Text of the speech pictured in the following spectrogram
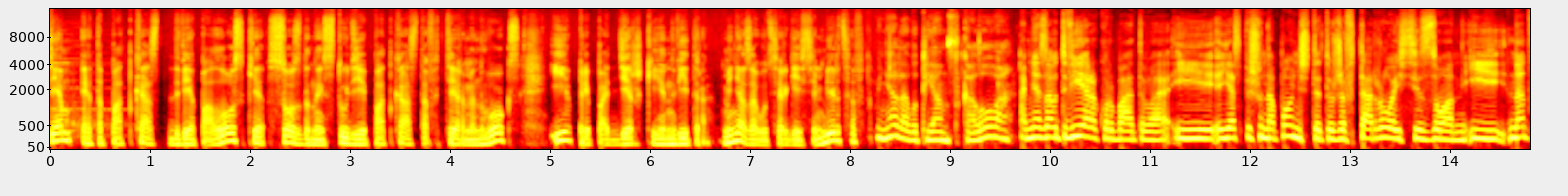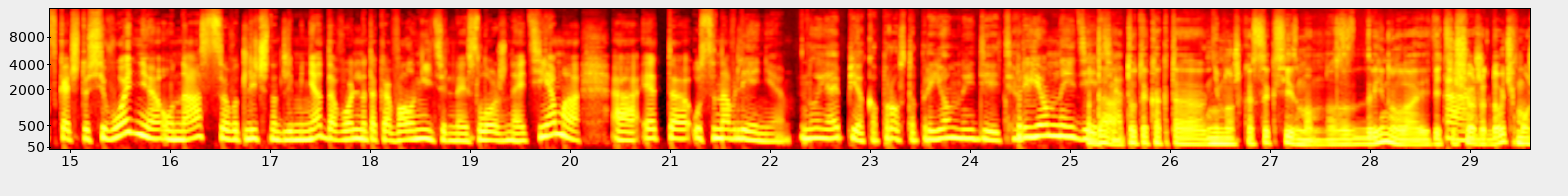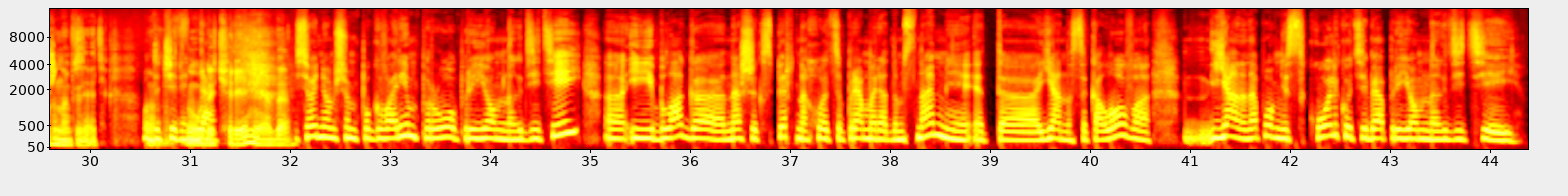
Всем! Это подкаст «Две полоски», созданный студией подкастов «Термин Вокс» и при поддержке «Инвитро». Меня зовут Сергей Симбирцев. Меня зовут Ян Скалова. А меня зовут Вера Курбатова. И я спешу напомнить, что это уже второй сезон. И надо сказать, что сегодня у нас, вот лично для меня, довольно такая волнительная и сложная тема. А, это усыновление. Ну и опека, просто приемные дети. Приемные дети. Да, тут ты как-то немножко сексизмом сдвинула, ведь а. еще же дочь дочь можно взять. Удочерение, Удочерение, да. да. Сегодня, в общем, поговорим про приемных детей. Э, и благо наш эксперт находится прямо рядом с нами. Это Яна Соколова. Яна, напомни, сколько у тебя приемных детей?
